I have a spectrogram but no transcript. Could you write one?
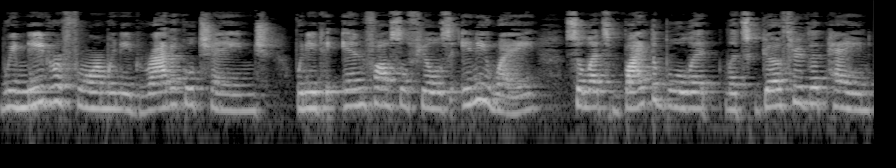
We need reform. We need radical change. We need to end fossil fuels anyway. So let's bite the bullet. Let's go through the pain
